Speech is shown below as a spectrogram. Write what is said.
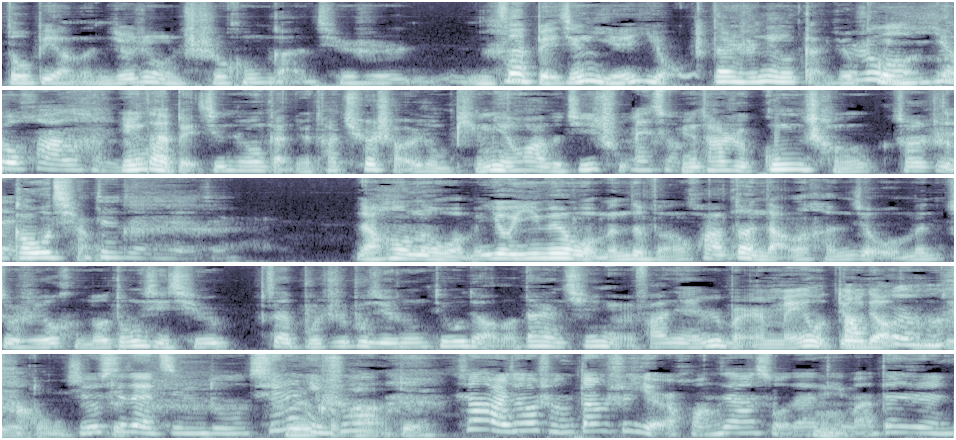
都变了。你觉得这种时空感，其实你在北京也有，但是那种感觉不一样弱弱。化了很多。因为在北京这种感觉，它缺少一种平民化的基础，没错因为它是工程，它是高墙，对对对对对，然后呢，我们又因为我们的文化断档了很久，我们就是有很多东西，其实，在不知不觉中丢掉了。但是，其实你会发现，日本人没有丢掉很好们这些东，西，尤其在京都。其实你说，对，嗯像二条城当时也是皇家所在地嘛，但是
